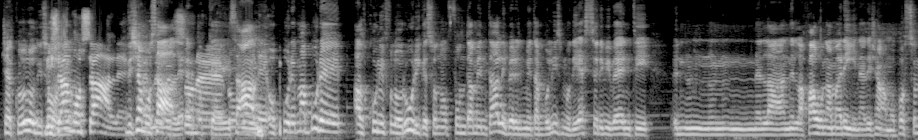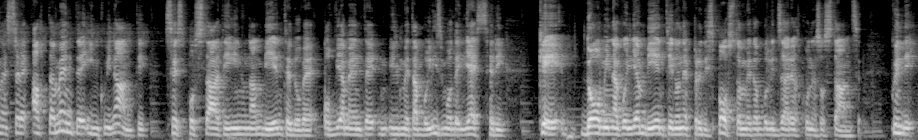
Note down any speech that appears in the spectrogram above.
Cioè cloruro di sodio. Diciamo sale. Diciamo sale, persone ok, comuni. sale, oppure, ma pure alcuni fluoruri che sono fondamentali per il metabolismo di esseri viventi mm, nella, nella fauna marina, diciamo, possono essere altamente inquinanti se spostati in un ambiente dove ovviamente il metabolismo degli esseri che domina quegli ambienti non è predisposto a metabolizzare alcune sostanze. Quindi,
